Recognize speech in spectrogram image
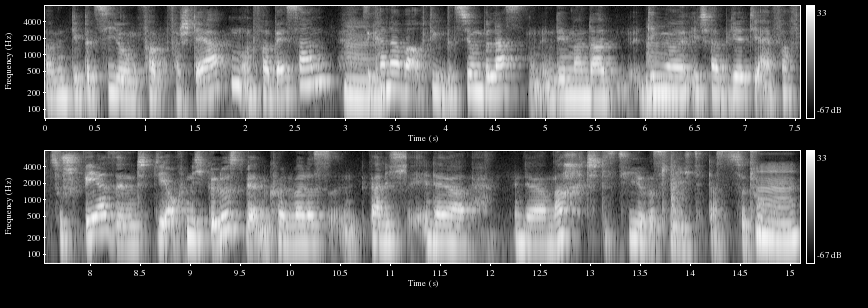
die Beziehung ver verstärken und verbessern. Mhm. Sie kann aber auch die Beziehung belasten, indem man da Dinge mhm. etabliert, die einfach zu schwer sind, die auch nicht gelöst werden können, weil das gar nicht in der, in der Macht des Tieres liegt, das zu tun. Mhm.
